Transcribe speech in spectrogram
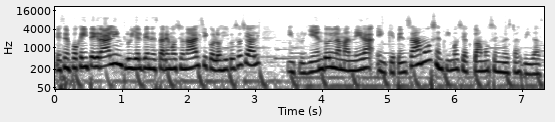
Este enfoque integral incluye el bienestar emocional, psicológico y social, influyendo en la manera en que pensamos, sentimos y actuamos en nuestras vidas,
